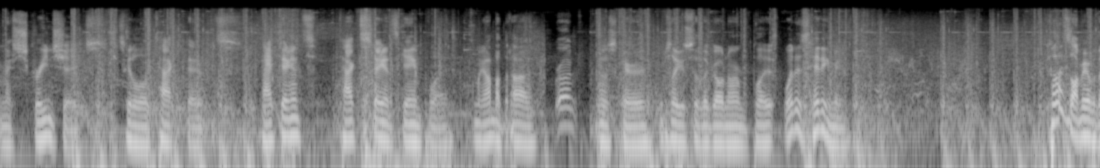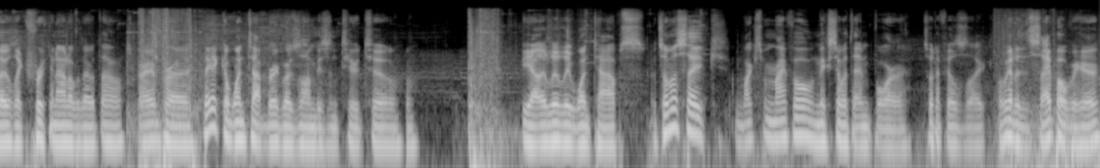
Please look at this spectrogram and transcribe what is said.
my screen shakes. Let's get a little tack dance. Tack dance? Tac stance gameplay. Oh my god, I'm about to die. Run. That was scary. I'm just like used to the go normal play. What is hitting me? Kill that zombie over there was like freaking out over there. What the hell? Alright, pray. I think I can one tap Brigor zombies in tier 2. Yeah, it literally one taps. It's almost like marksman rifle mixed in with the M4. That's what it feels like. Oh, we got a disciple over here.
